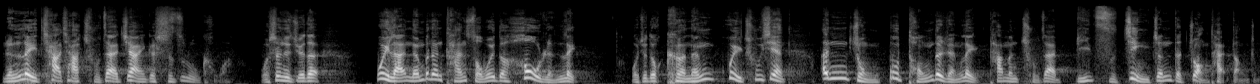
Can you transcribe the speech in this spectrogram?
人类恰恰处在这样一个十字路口啊！我甚至觉得，未来能不能谈所谓的后人类？我觉得可能会出现 N 种不同的人类，他们处在彼此竞争的状态当中。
